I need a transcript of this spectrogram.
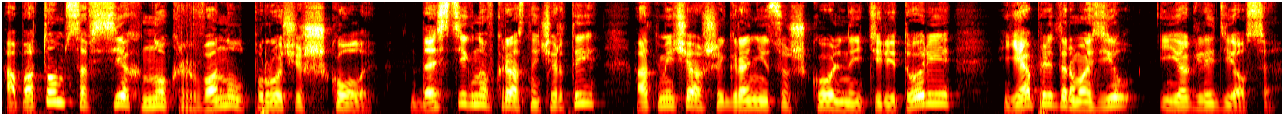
А потом со всех ног рванул прочь из школы. Достигнув красной черты, отмечавшей границу школьной территории, я притормозил и огляделся.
